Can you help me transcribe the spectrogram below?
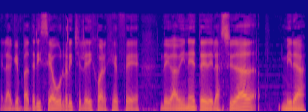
En la que Patricia Bullrich le dijo al jefe de gabinete de la ciudad, mira,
